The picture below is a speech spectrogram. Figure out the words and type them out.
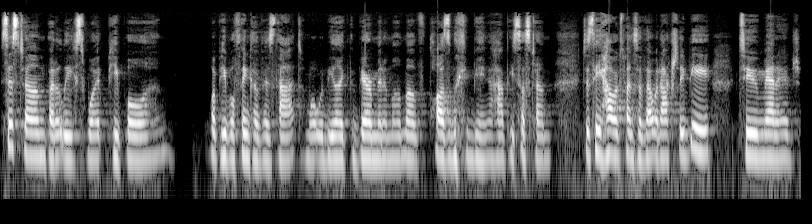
system, but at least what people um, what people think of as that, what would be like the bare minimum of plausibly being a happy system, to see how expensive that would actually be to manage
